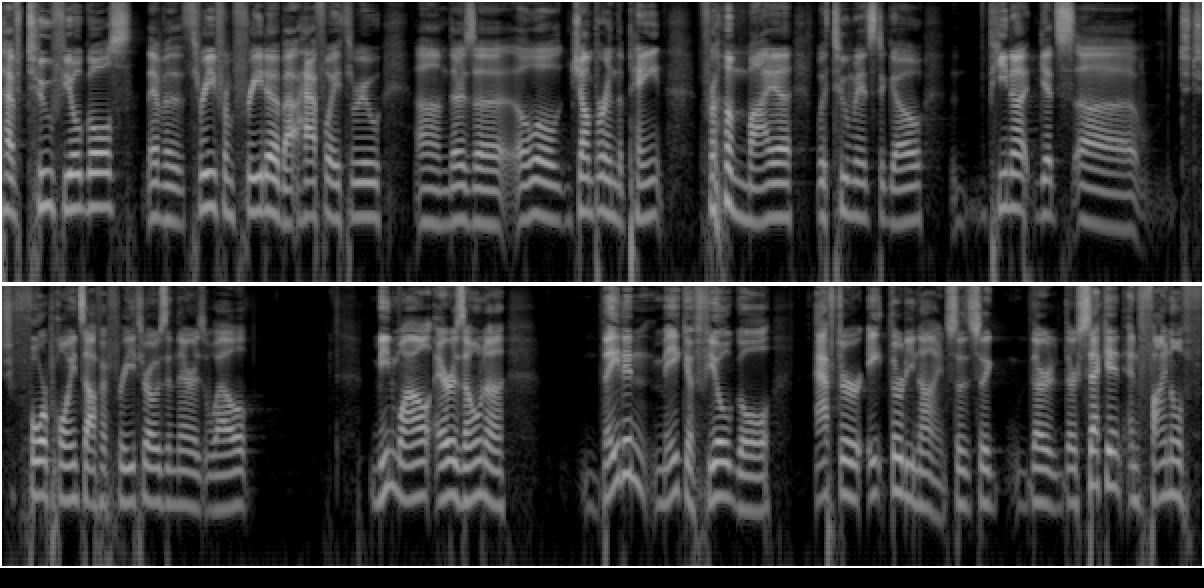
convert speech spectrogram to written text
have two field goals. They have a three from Frida about halfway through. Um, there's a, a little jumper in the paint from Maya with two minutes to go. Peanut gets uh, four points off of free throws in there as well. Meanwhile, Arizona, they didn't make a field goal after 8:39. So, so their their second and final f-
